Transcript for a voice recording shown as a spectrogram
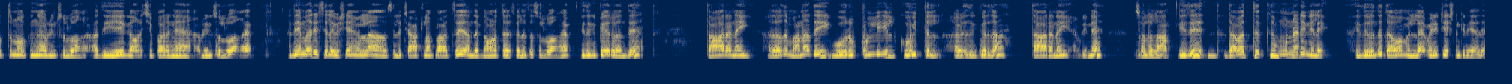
உத்து நோக்குங்க அப்படின்னு சொல்லுவாங்க. அதையே கவனிச்சு பாருங்க அப்படின்னு சொல்லுவாங்க. அதே மாதிரி சில விஷயங்கள்லாம் சில சார்ட்லாம் பார்த்து அந்த கவனத்தை செலுத்த சொல்லுவாங்க. இதுக்கு பேர் வந்து தாரணை அதாவது மனதை ஒரு புள்ளியில் குவித்தல் அதுக்கு பேர் தான் தாரணை அப்படின்னு சொல்லலாம். இது தவத்துக்கு முன்னாடி நிலை. இது வந்து தவம் இல்லை மெடிடேஷன் கிடையாது.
